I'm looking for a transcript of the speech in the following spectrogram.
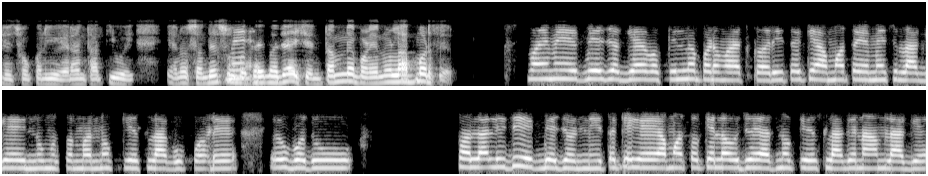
જે છોકરીઓ હેરાન થતી હોય એનો સંદેશો બધાયમાં જાય છે ને તમને પણ એનો લાભ મળશે. મેં એક બે જગ્યાએ વકીલને પણ વાત કરી તો કે આમાં તો એમ જ લાગે હિન્દુ મુસલમાનનો કેસ લાગુ પડે એવું બધું સલાહ લીધી એક બે જણની. તો કે આમાં તો કે લવ જેહાદનો કેસ લાગે નામ લાગે.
